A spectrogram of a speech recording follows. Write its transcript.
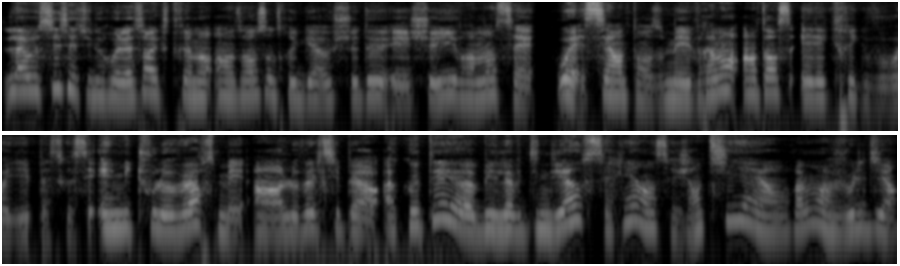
là aussi, c'est une relation extrêmement intense entre Gao Shede et Shui. Vraiment, c'est ouais, c'est intense, mais vraiment intense électrique, vous voyez, parce que c'est Enemy to Lovers, mais à un level supérieur. À côté, euh, Beloved India, c'est rien, hein, c'est gentil, hein, vraiment, je vous le dis. Hein.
